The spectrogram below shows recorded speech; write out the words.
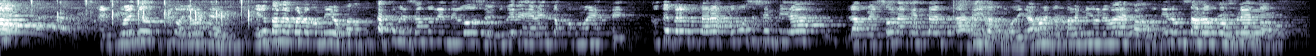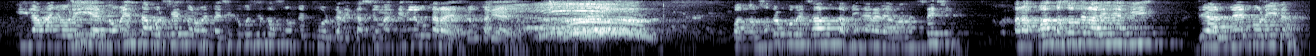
el sueño, digo, yo no sé, ellos están de acuerdo conmigo, cuando tú estás comenzando en el negocio y tú vienes a eventos como este, tú te preguntarás cómo se sentirá la persona que está arriba, como digamos el doctor Emilio Nevares, cuando tú tienes un salón completo y la mayoría, el 90%, el 95% son de tu organización. ¿A quién le gustará eso? ¿Le gustaría eso? Cuando nosotros comenzamos también Advanced Station. ¿Para cuántos son de la línea aquí de Arlet Molina?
